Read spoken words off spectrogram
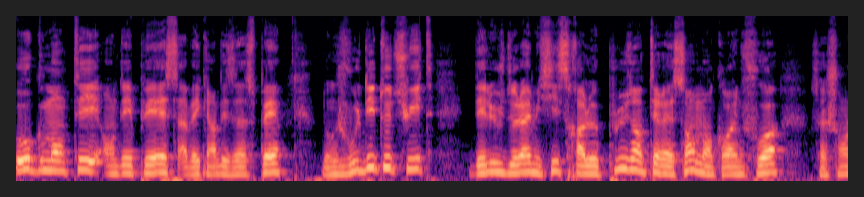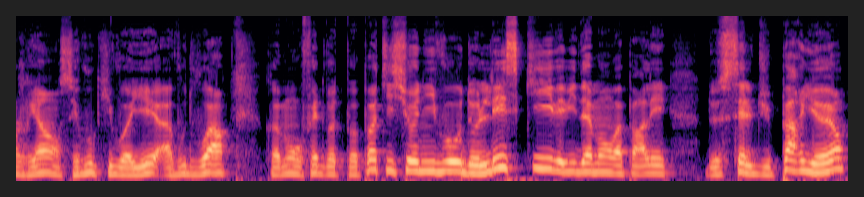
augmenter en DPS avec un des aspects. Donc je vous le dis tout de suite, Déluge de l'âme ici sera le plus intéressant, mais encore une fois, ça change rien, c'est vous qui voyez, à vous de voir comment vous faites votre popote. Ici au niveau de l'esquive, évidemment, on va parler de celle du parieur,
